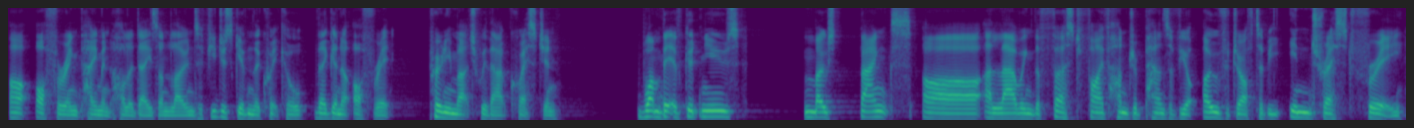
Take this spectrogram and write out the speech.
are offering payment holidays on loans. If you just give them the quick call, they're going to offer it pretty much without question. One bit of good news most banks are allowing the first £500 of your overdraft to be interest free.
